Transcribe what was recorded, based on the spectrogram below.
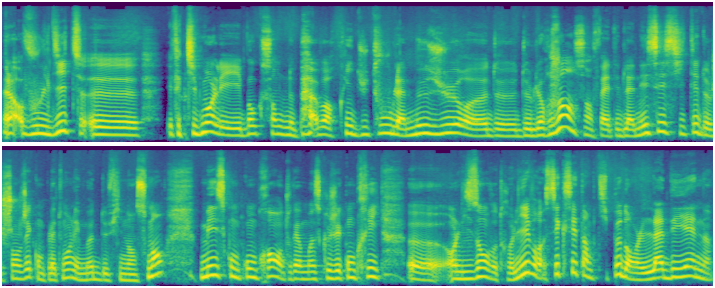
Alors, vous le dites, euh, effectivement, les banques semblent ne pas avoir pris du tout la mesure euh, de, l'urgence, en fait, et de la nécessité de changer complètement les modes de financement. Mais ce qu'on comprend, en tout cas, moi, ce que j'ai compris euh, en lisant votre livre, c'est que c'est un petit peu dans l'ADN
